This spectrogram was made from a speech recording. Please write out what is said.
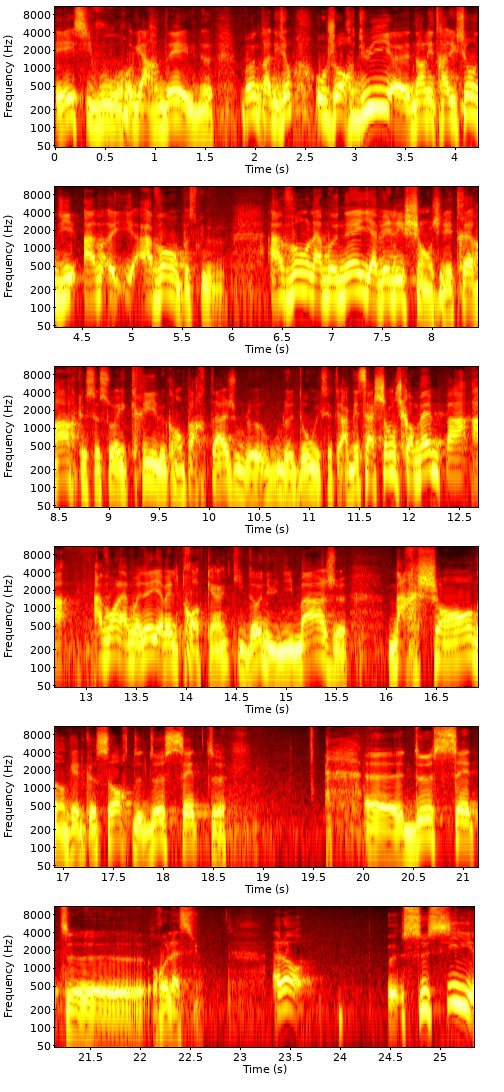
et si vous regardez une bonne traduction, aujourd'hui, euh, dans les traductions, on dit avant, parce que avant la monnaie, il y avait l'échange. Il est très rare que ce soit écrit le grand partage ou le, don, etc. Mais ça change quand même pas. avant la monnaie, il y avait le troc, hein, qui donne une image marchande, en quelque sorte, de cette, euh, de cette euh, relation. Alors, euh, ceci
